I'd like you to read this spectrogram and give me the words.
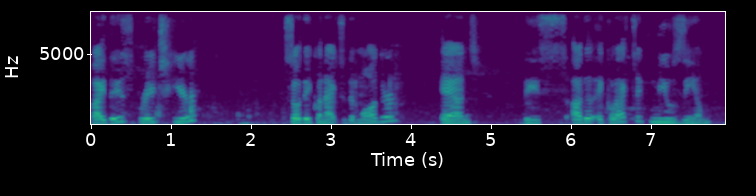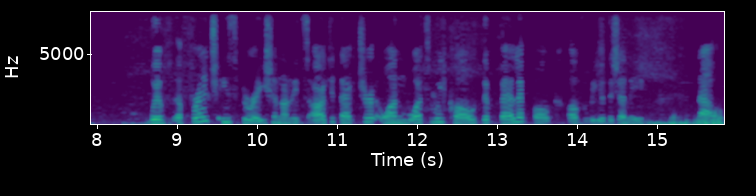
by this bridge here. So they connect the modern and this other eclectic museum with a French inspiration on its architecture on what we call the Belle Époque of Rio de Janeiro. Now,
